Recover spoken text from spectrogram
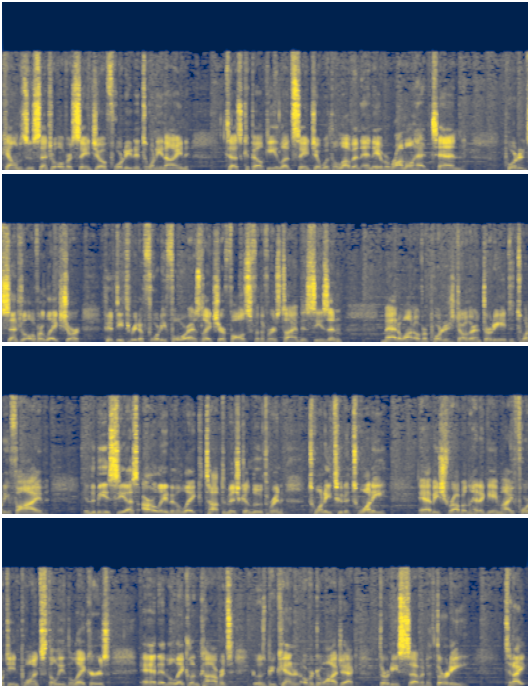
Kalamazoo Central over St. Joe 40 to 29. Tess Kapelke led St. Joe with 11, and Ava Rommel had 10. Portage Central over Lakeshore 53 to 44 as Lakeshore falls for the first time this season. Mattawan over Portage Northern 38 to 25. In the BCS, Our Lady of the Lake topped Michigan Lutheran 22 to 20. Abby Schraubin had a game high 14 points to lead the Lakers, and in the Lakeland Conference, it was Buchanan over Dowagiac 37 to 30. Tonight,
